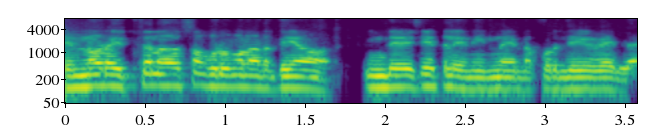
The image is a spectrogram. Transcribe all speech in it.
என்னோட இத்தனை வருஷம் குடும்பம் நடத்தியும் இந்த விஷயத்துல நீ இன்னும் என்ன புரிஞ்சுக்கவே இல்லை.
